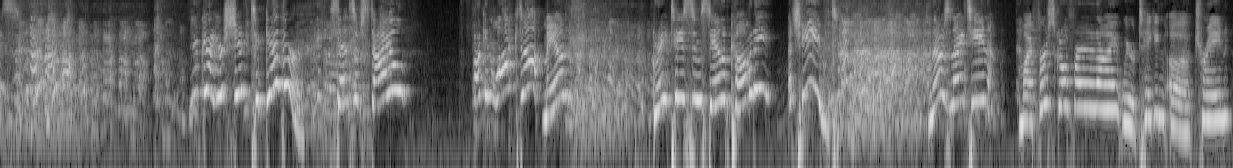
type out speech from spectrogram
is. You've got your shit together. Sense of style, fucking locked up, man. Great taste in stand-up comedy, achieved. When I was 19, my first girlfriend and I, we were taking a train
